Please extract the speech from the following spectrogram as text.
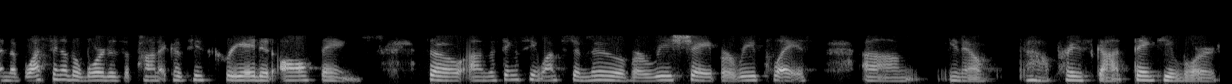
and the blessing of the Lord is upon it because he's created all things. So um, the things he wants to move or reshape or replace, um, you know, Oh, praise God. Thank you, Lord.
